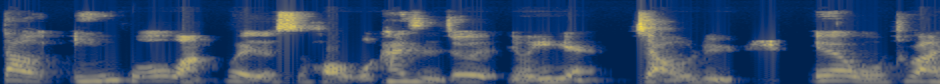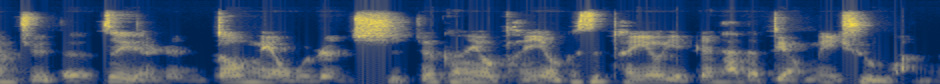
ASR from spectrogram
到萤火晚会的时候，我开始就有一点焦虑，因为我突然觉得这里的人都没有我认识，就可能有朋友，可是朋友也跟他的表妹去玩了。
